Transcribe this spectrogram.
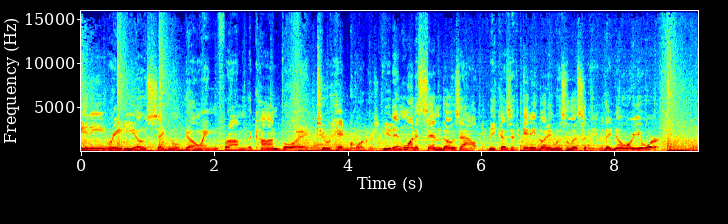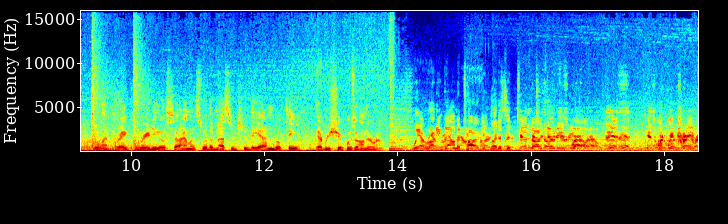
Any radio signal going from the convoy to headquarters, you didn't want to send those out because if anybody was listening, they'd know where you were. Do I break radio silence with a message to the Admiralty? Every ship was on their own. We are running down a target. Let us attend our duties well. This is what we train for.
